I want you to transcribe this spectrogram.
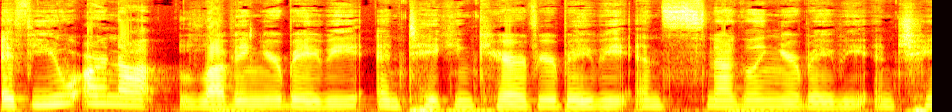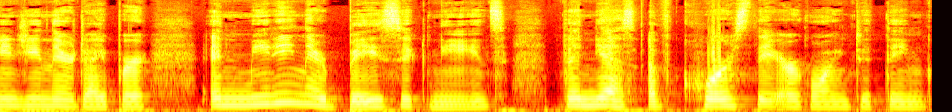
if you are not loving your baby and taking care of your baby and snuggling your baby and changing their diaper and meeting their basic needs, then yes, of course they are going to think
